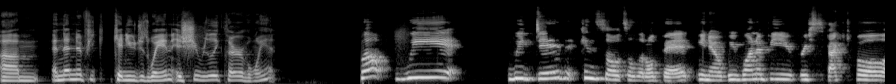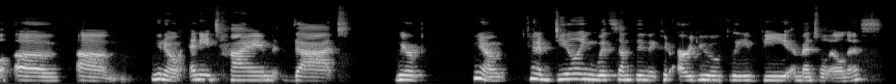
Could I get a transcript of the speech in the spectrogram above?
Um, and then if you, can you just weigh in? Is she really clairvoyant? Well, we we did consult a little bit. You know, we want to be respectful of um, you know, any time that we're, you know, kind of dealing with something that could arguably be a mental illness.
